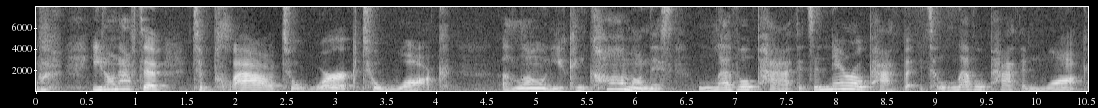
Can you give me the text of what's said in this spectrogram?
You don't have to, to plow, to work, to walk alone. You can come on this level path. It's a narrow path, but it's a level path and walk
